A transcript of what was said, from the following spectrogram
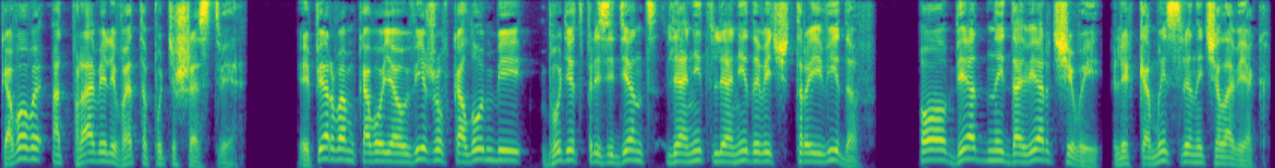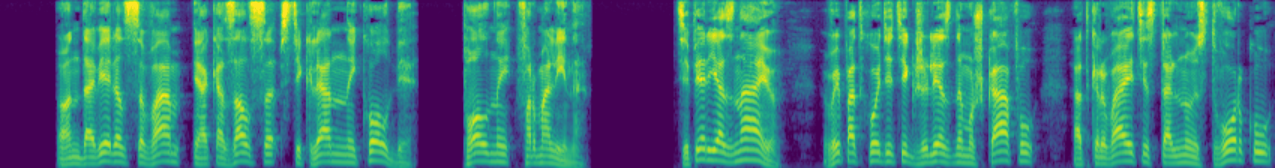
кого вы отправили в это путешествие. И первым, кого я увижу в Колумбии, будет президент Леонид Леонидович Троевидов. О, бедный, доверчивый, легкомысленный человек! Он доверился вам и оказался в стеклянной колбе, полной формалина. Теперь я знаю, вы подходите к железному шкафу, открываете стальную створку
